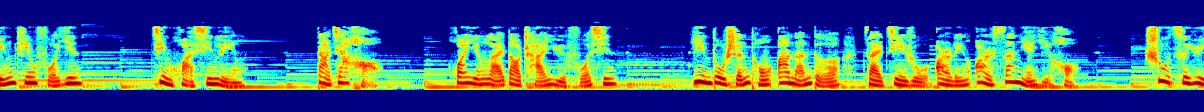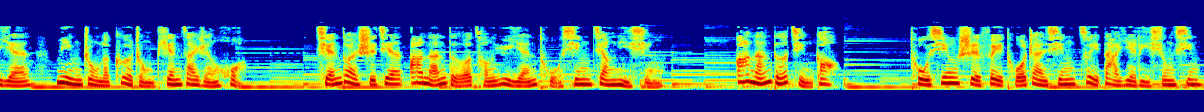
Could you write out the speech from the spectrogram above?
聆听佛音，净化心灵。大家好，欢迎来到禅语佛心。印度神童阿南德在进入二零二三年以后，数次预言命中了各种天灾人祸。前段时间，阿南德曾预言土星将逆行。阿南德警告，土星是吠陀占星最大业力凶星，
